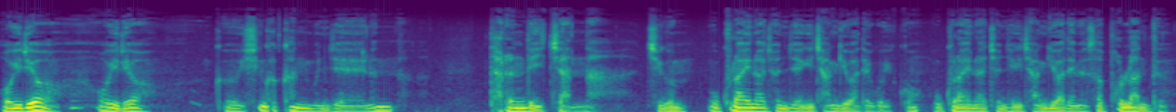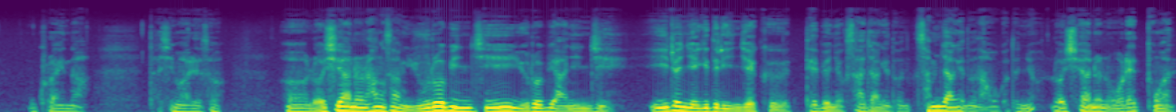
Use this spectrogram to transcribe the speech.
오히려 오히려 그 심각한 문제는 다른 데 있지 않나. 지금 우크라이나 전쟁이 장기화되고 있고 우크라이나 전쟁이 장기화되면서 폴란드, 우크라이나 다시 말해서 어, 러시아는 항상 유럽인지 유럽이 아닌지 이런 얘기들이 이제 그 대변역 4장에도 3장에도 나오거든요. 러시아는 오랫동안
